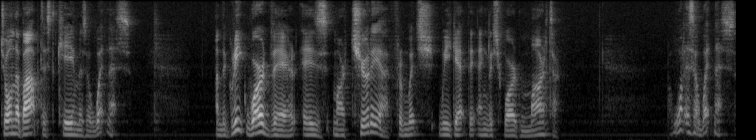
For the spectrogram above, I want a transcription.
John the Baptist came as a witness. And the Greek word there is marturia, from which we get the English word martyr. But what is a witness?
